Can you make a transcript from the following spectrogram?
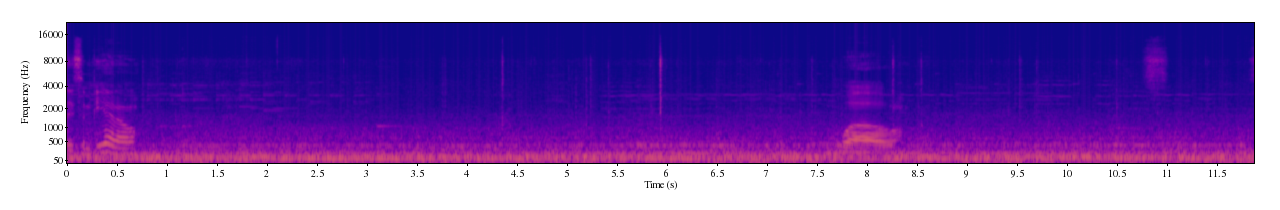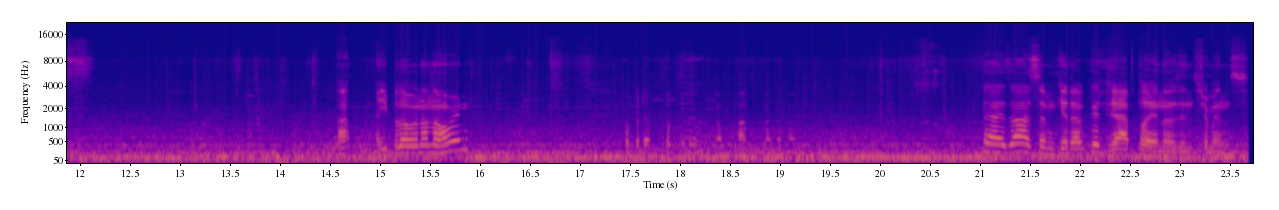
play some piano. Whoa. Ah, are you blowing on the horn? That is awesome, kiddo. Good job playing those instruments.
